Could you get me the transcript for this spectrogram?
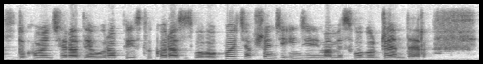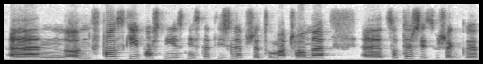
w dokumencie Rady Europy jest tylko raz słowo płeć, a wszędzie indziej mamy słowo gender. W polskiej właśnie jest niestety źle przetłumaczone co też jest już jakby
